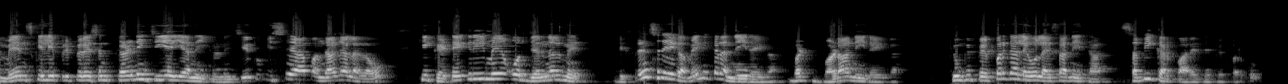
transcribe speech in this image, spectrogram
मेंस के लिए प्रिपरेशन करनी चाहिए या नहीं करनी चाहिए? तो इससे आप अंदाज़ा लगाओ कि कैटेगरी में और जनरल में डिफरेंस रहेगा। मैं नहीं कह रहा नहीं रहेगा बट बड़ा नहीं रहेगा, क्योंकि पेपर का लेवल ऐसा नहीं था। सभी कर पा रहे थे पेपर को।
